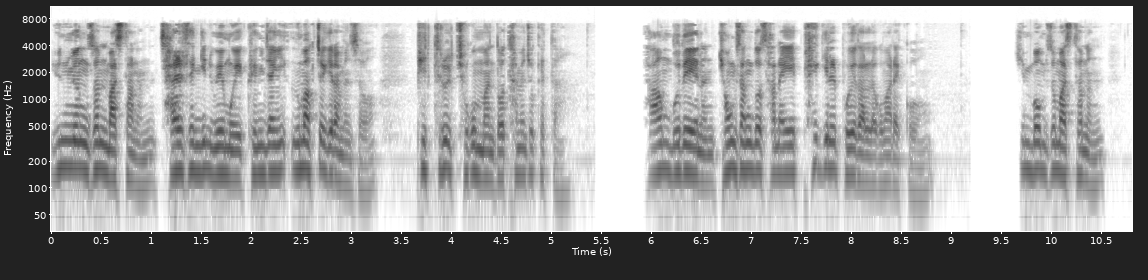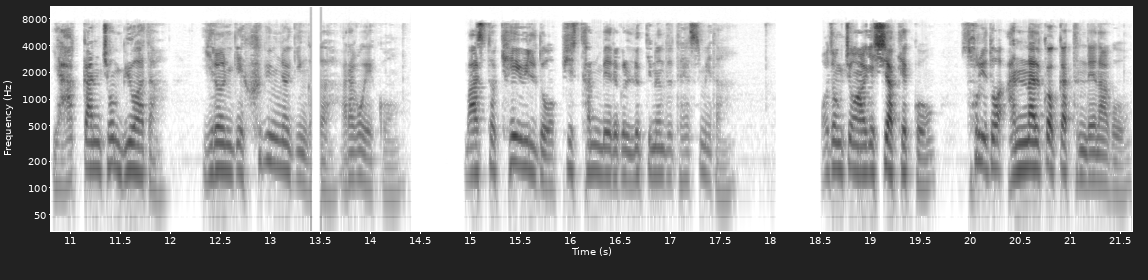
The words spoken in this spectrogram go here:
윤명선 마스터는 잘생긴 외모에 굉장히 음악적이라면서 비트를 조금만 더 타면 좋겠다. 다음 무대에는 경상도 사내의 패기를 보여달라고 말했고 김범수 마스터는 약간 좀 묘하다. 이런 게 흡입력인가 라고 했고 마스터 K윌도 비슷한 매력을 느끼는 듯 했습니다. 어정쩡하게 시작했고 소리도 안 날 것 같은데 나고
